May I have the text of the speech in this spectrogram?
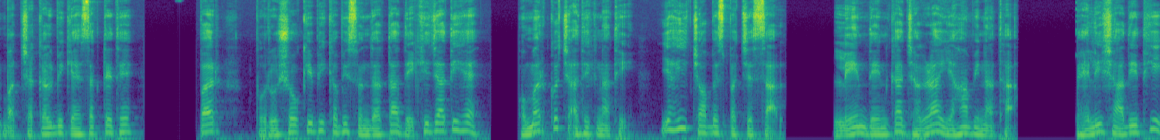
बच्चकल भी कह सकते थे, पर पुरुषों की भी कभी सुंदरता देखी जाती है, उम्र कुछ अधिक न थी, यही चौबीस पच्चीस साल। लेन देन का झगड़ा यहाँ भी न था। पहली शादी थी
